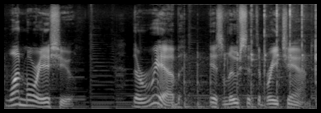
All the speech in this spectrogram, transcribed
One more issue. The rib is loose at the breech end.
